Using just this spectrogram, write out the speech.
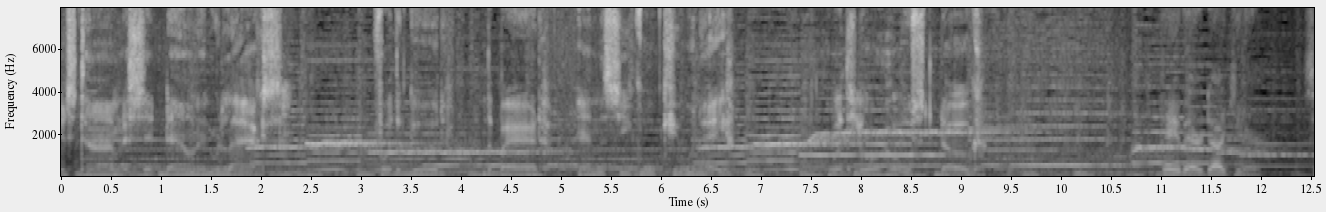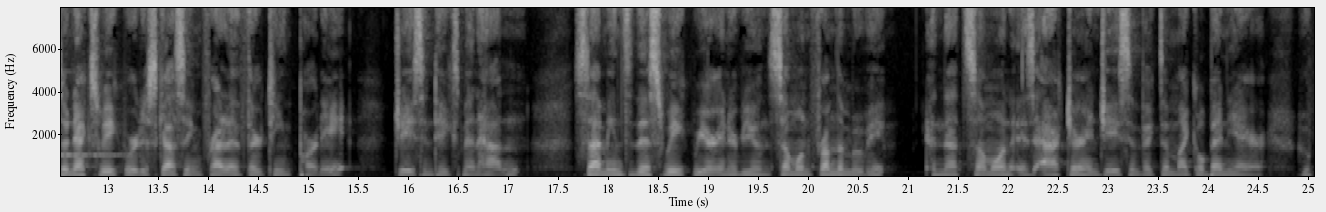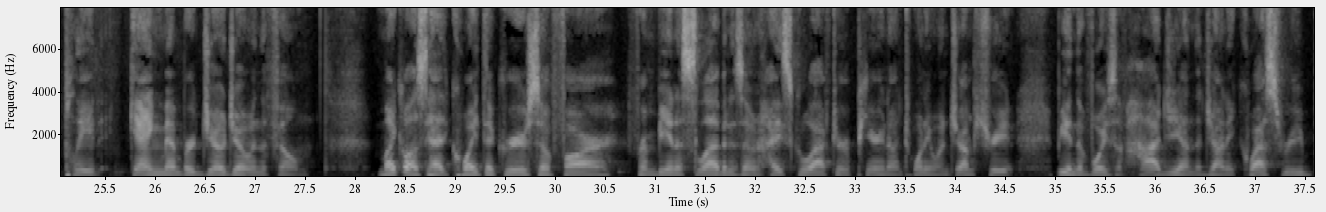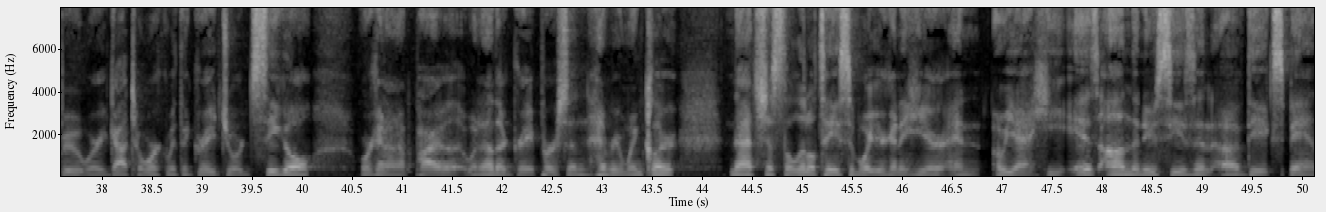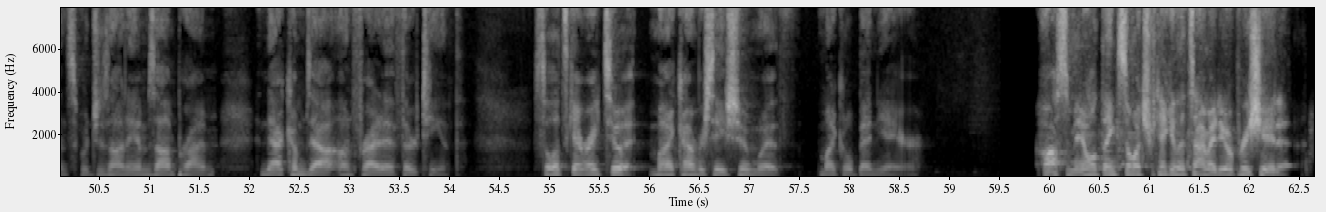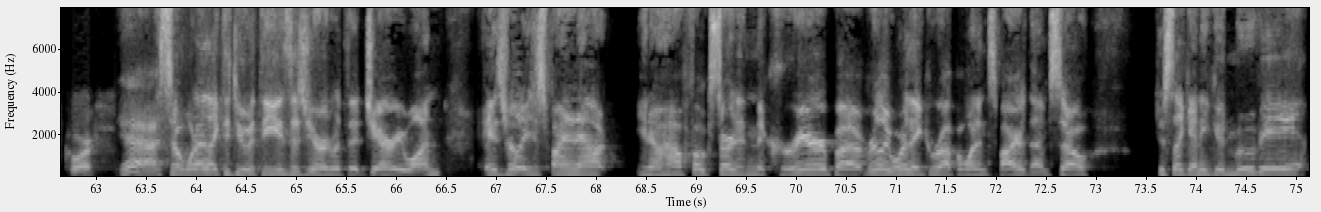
It's time to sit down and relax for the good, the bad, and the sequel Q&A with your host Doug. Hey there, Doug here. So next week we're discussing Friday the 13th Part 8, Jason Takes Manhattan. So that means this week we are interviewing someone from the movie, and that someone is actor and Jason victim Michael Benyaer, who played gang member Jojo in the film. Michael has had quite the career so far, from being a celeb in his own high school after appearing on 21 Jump Street, being the voice of Hadji on the Johnny Quest reboot where he got to work with the great George Segal, working on a pilot with another great person, Henry Winkler, And that's just a little taste of what you're going to hear. And oh, yeah, he is on the new season of The Expanse, which is on Amazon Prime, and that comes out on Friday the 13th. So let's get right to it. My conversation with Michael Benyaer. Awesome, man. Well, thanks so much for taking the time. I do appreciate it. Of course. Yeah. So, what I like to do with these, as you heard with the Jerry one, is really just finding out, you know, how folks started in the career, but really where they grew up and what inspired them. So, just like any good movie,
